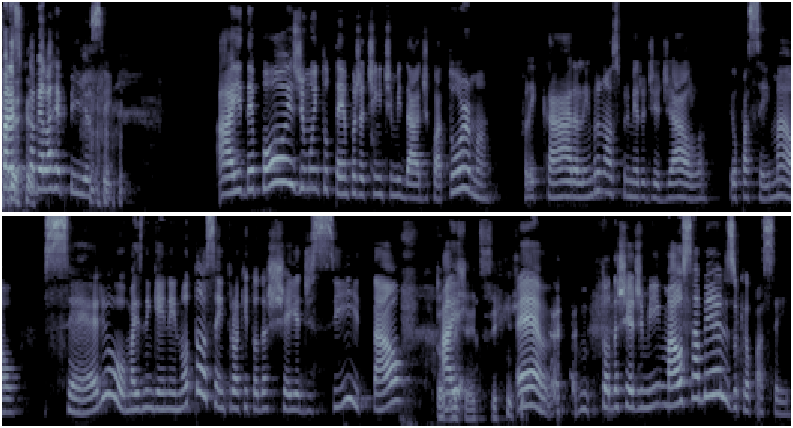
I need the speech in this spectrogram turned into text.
parece que o cabelo arrepia, assim. Aí, depois de muito tempo, eu já tinha intimidade com a turma. Falei, cara, lembra o nosso primeiro dia de aula? Eu passei mal. Sério? Mas ninguém nem notou. Você entrou aqui toda cheia de si e tal. Toda aí- cheia de si. É, toda cheia de mim. Mal sabe eles o que eu passei.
